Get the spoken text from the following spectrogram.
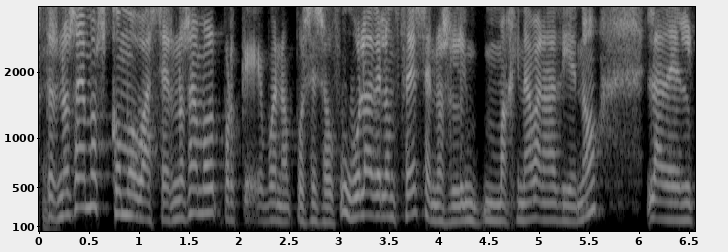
Entonces no sabemos cómo va a ser no sabemos, porque, bueno, pues eso, hubo la del 11S, no se lo imaginaba nadie, ¿no? La del.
